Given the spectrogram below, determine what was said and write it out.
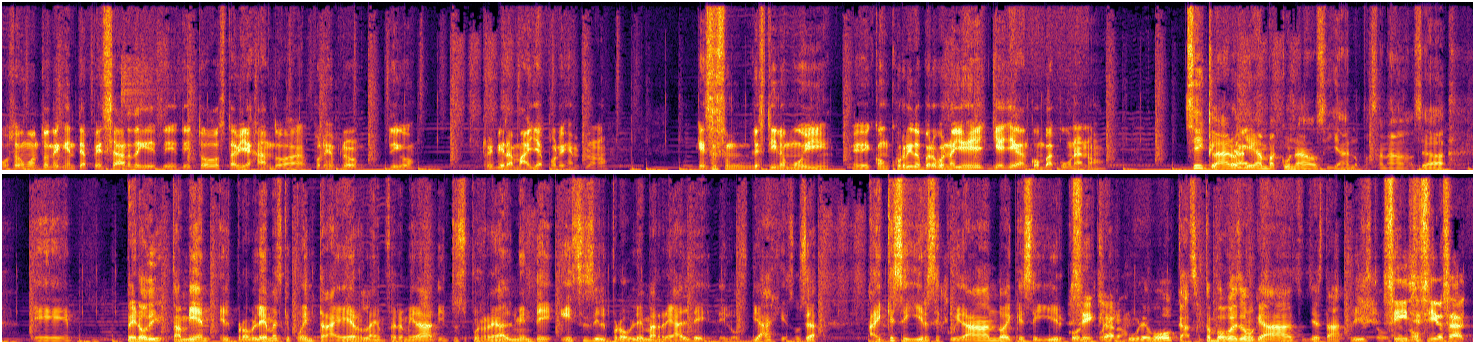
o sea, un montón de gente, a pesar de, todo, está viajando a, por ejemplo, digo, Riviera Maya, por ejemplo, ¿no? Que ese es un destino muy eh, concurrido, pero bueno, ya, llegan con vacuna, ¿no? Sí, claro, llegan vacunados y ya no pasa nada. O sea, eh, pero también el problema es que pueden traer la enfermedad. Y entonces, pues realmente ese es el problema real de, de los viajes. O sea, hay que seguirse cuidando, hay que seguir con, cubrebocas. Tampoco es como que, ah, ya está, listo. Sí, sí, sí, o sea,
